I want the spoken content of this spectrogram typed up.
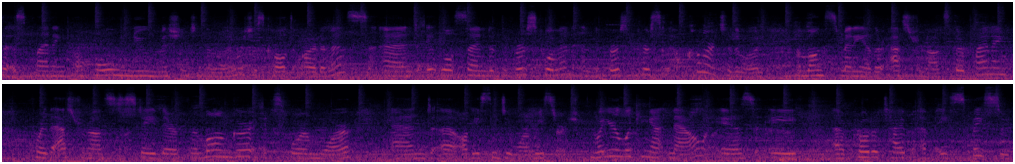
NASA is planning a whole new mission to the moon, which is called Artemis, and it will send the first woman and the first person of color to the moon, amongst many other astronauts. They're planning for the astronauts to stay there for longer, explore more, and uh, obviously do more research. What you're looking at now is a, a prototype of a spacesuit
